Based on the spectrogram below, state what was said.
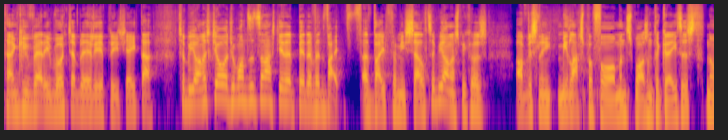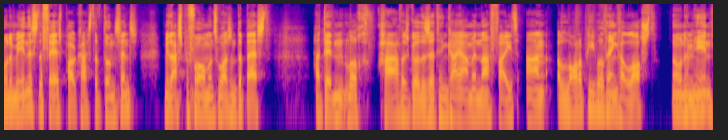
Thank you very much. I really appreciate that. To be honest, George, I wanted to ask you a bit of advice, advice for myself, to be honest, because obviously my last performance wasn't the greatest. Know what I mean? This is the first podcast I've done since. My last performance wasn't the best. I didn't look half as good as I think I am in that fight. And a lot of people think I lost. Know what I mean?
